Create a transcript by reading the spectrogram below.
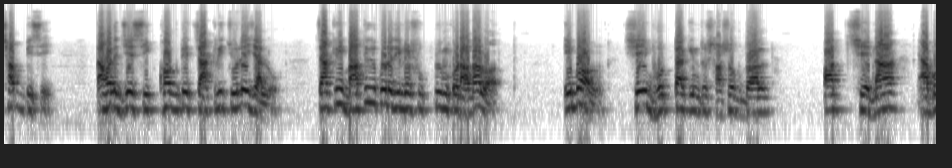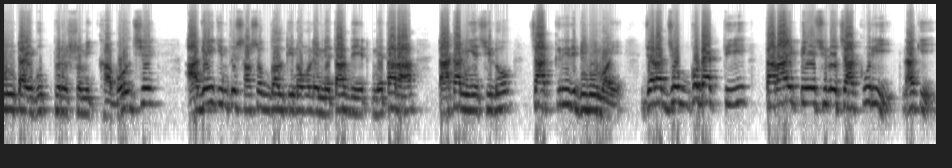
ছাব্বিশে, তাহলে যে শিক্ষকদের চাকরি চলে গেল, চাকরি বাতিল করে দিল সুপ্রিম কোর্ট আদালত, এবং সেই ভোটটা কিন্তু শাসক দল পাচ্ছে না, এমনটাই বুথফেরত সমীক্ষা বলছে। আগেই কিন্তু শাসক দল তৃণমূলের নেতাদের, নেতারা টাকা নিয়েছিল চাকরির বিনিময়ে। যারা যোগ্য ব্যক্তি, তারাই পেয়েছিল চাকুরি, নাকি?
